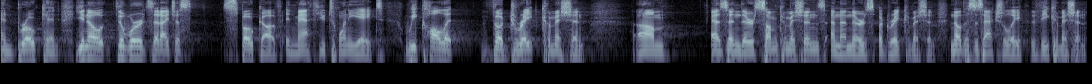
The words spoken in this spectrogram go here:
and broken. You know, the words that I just spoke of in Matthew 28, we call it the Great Commission. Um, as in, there's some commissions and then there's a Great Commission. No, this is actually the commission.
